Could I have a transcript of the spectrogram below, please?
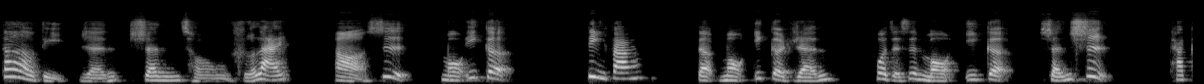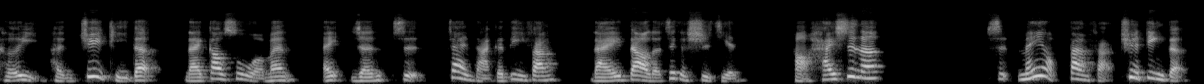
到底人生从何来？啊，是某一个地方的某一个人。或者是某一个神识，它可以很具体的来告诉我们，哎，人是在哪个地方来到了这个世间？好，还是呢是没有办法确定的？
